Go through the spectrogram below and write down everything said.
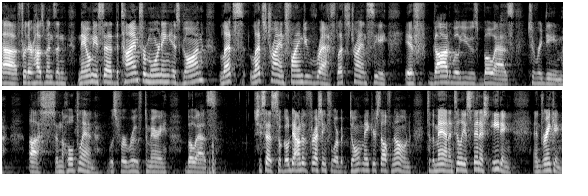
uh, for their husbands. And Naomi said, The time for mourning is gone. Let's, let's try and find you rest. Let's try and see if God will use Boaz to redeem us. And the whole plan was for Ruth to marry Boaz. She says, So go down to the threshing floor, but don't make yourself known to the man until he has finished eating and drinking.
